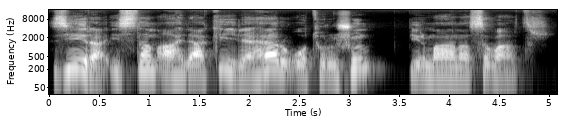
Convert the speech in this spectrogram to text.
Zira İslam ahlakı ile her oturuşun bir manası vardır.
